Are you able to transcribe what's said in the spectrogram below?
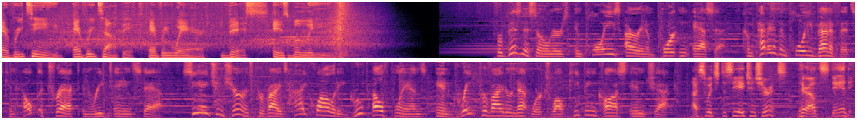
Every team, every topic, everywhere. This is Bleav. For business owners, employees are an important asset. Competitive employee benefits can help attract and retain staff. CH Insurance provides high quality group health plans and great provider networks while keeping costs in check. I switched to CH Insurance. They're outstanding.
